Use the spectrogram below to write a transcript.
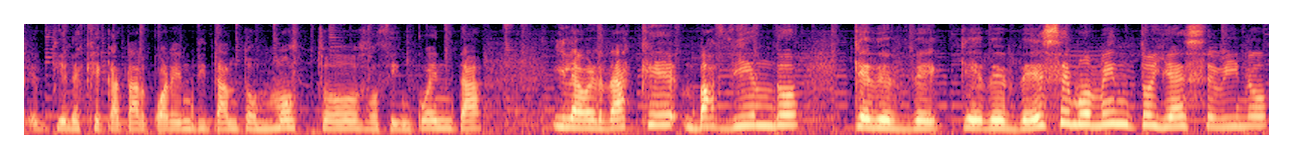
Eh, Tienes que catar cuarenta y tantos mostos o cincuenta. Y la verdad es que vas viendo que desde, que desde ese momento ya ese vino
